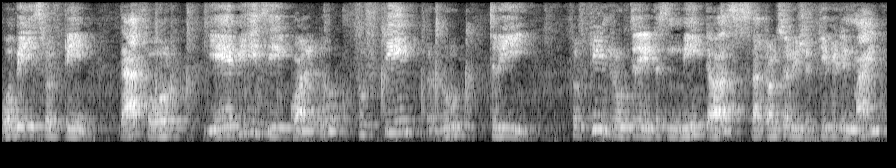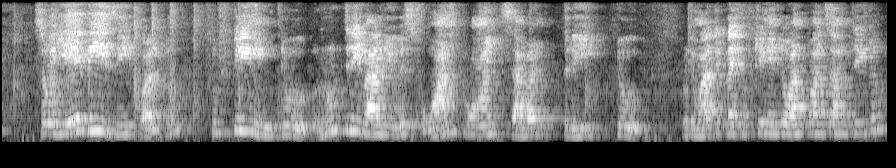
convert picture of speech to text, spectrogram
OB is 15. Therefore, AB is equal to 15 root 3. 15 root 3, it is meters, that also we should keep it in mind. So, AB is equal to 15 into root 3 value is 1.732. If you multiply 15 into 1.732,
